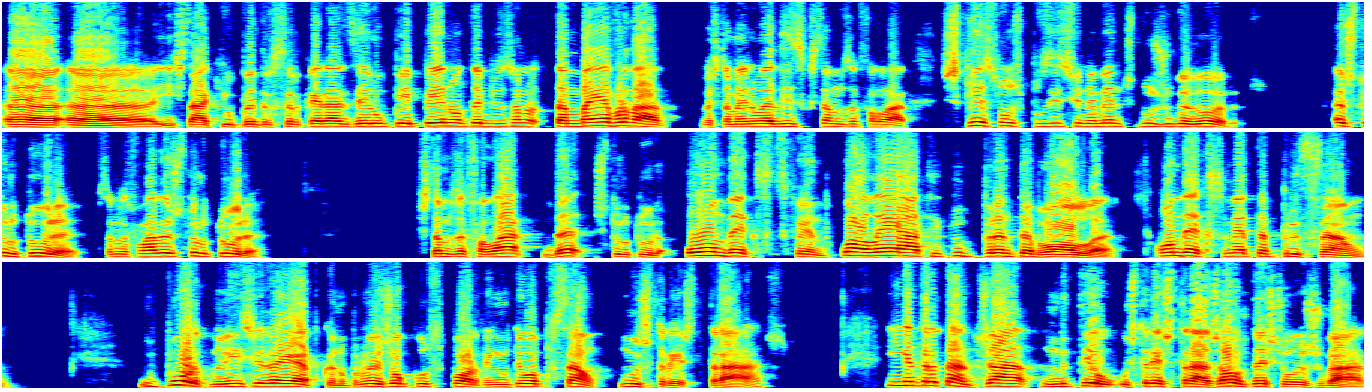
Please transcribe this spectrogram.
Uh, uh, e está aqui o Pedro Cerqueira a dizer o PP não tem posição. Também é verdade, mas também não é disso que estamos a falar. Esqueçam os posicionamentos dos jogadores. A estrutura. Estamos a falar da estrutura. Estamos a falar da estrutura. Onde é que se defende? Qual é a atitude perante a bola? Onde é que se mete a pressão? O Porto, no início da época, no primeiro jogo com o Sporting, meteu a pressão nos três de trás. E, entretanto, já meteu os três de trás, já os deixou a jogar.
